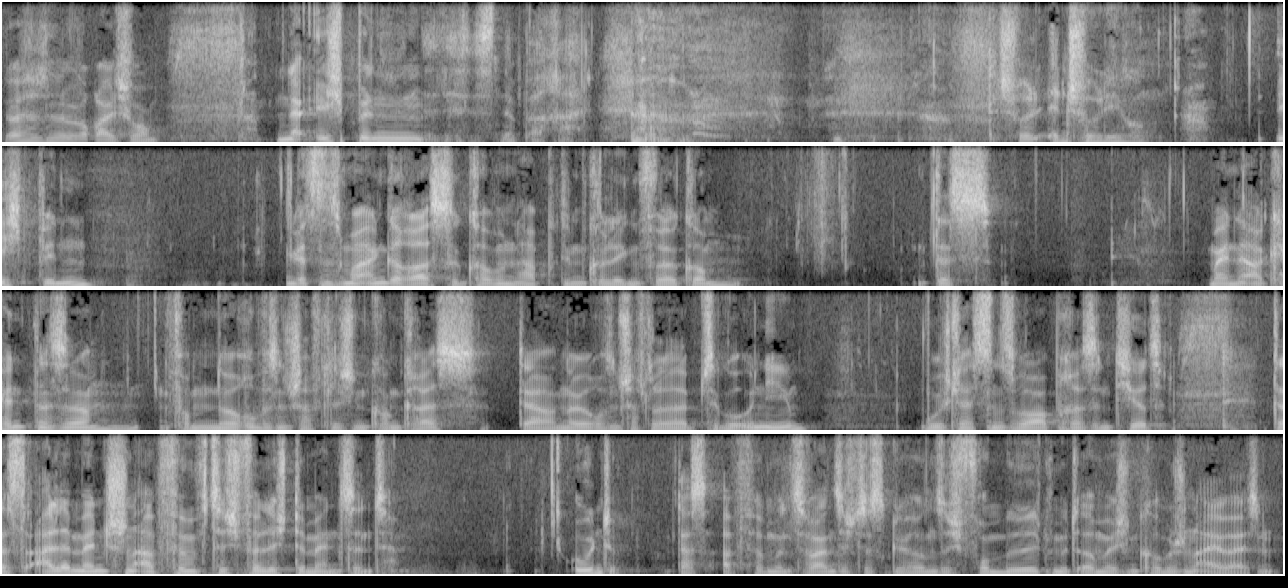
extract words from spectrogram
Das ist eine Bereicherung. Na, ich bin, das ist eine Berei. Entschuld- Entschuldigung. ich bin letztens mal angerast gekommen und habe dem Kollegen Völker das, meine Erkenntnisse vom Neurowissenschaftlichen Kongress der Neurowissenschaftler der Leipziger Uni, wo ich letztens war, präsentiert, dass alle Menschen ab 50 völlig dement sind. Und dass ab 25 das Gehirn sich vermüllt mit irgendwelchen komischen Eiweißen.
